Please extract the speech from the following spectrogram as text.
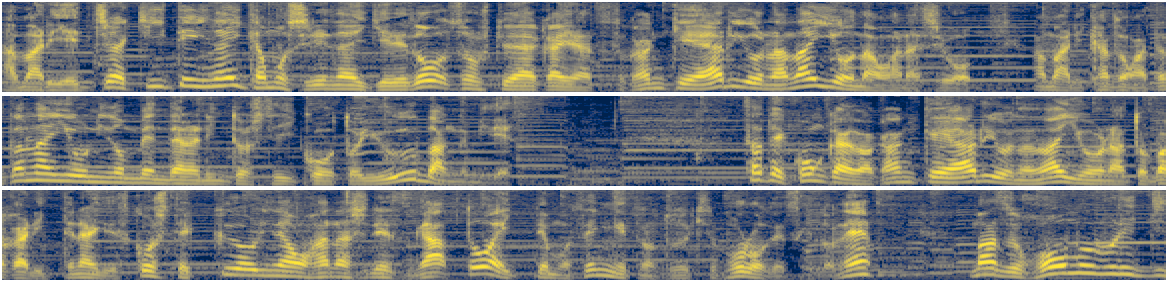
あまりエッジは聞いていないかもしれないけれどソフトウェア開発と関係あるようなないようなお話をあまり角が立たないようにのんべんだらりんとしていこうという番組です。さて今回は関係あるようなないようなとばかり言ってないで少しテック寄りなお話ですがとは言っても先月の続きとフォローですけどね。まずホームブリッジ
